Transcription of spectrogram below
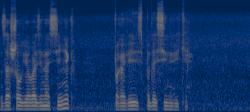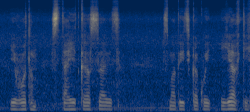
зашел я в один осинник проверить подосиновики. И вот он стоит красавец. Смотрите, какой яркий.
